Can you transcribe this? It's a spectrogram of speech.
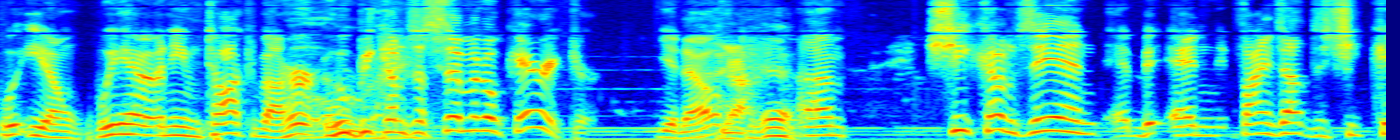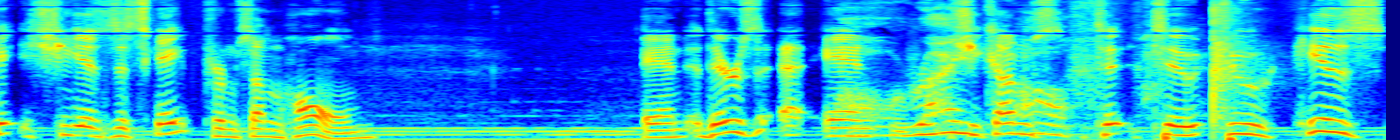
We, you know, we haven't even talked about her, who becomes a seminal character. You know, Yeah. Yeah. um, she comes in and- and finds out that she she has escaped from some home, and there's a, and Oh, right. she comes Oh, to to to his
